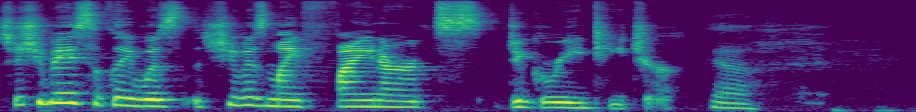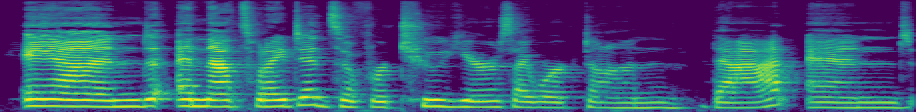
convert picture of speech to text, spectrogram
so she basically was she was my fine arts degree teacher. Yeah. and and that's what i did. So for two years i worked on that and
